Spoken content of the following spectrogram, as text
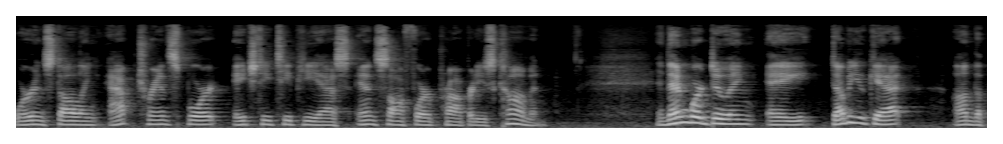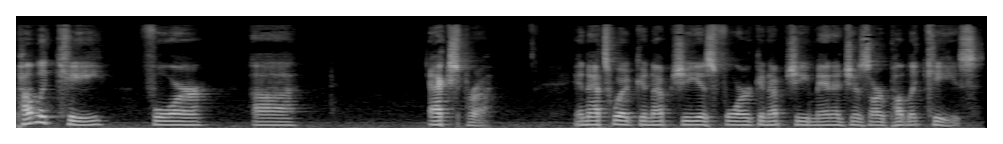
we're installing apt transport, HTTPS, and software properties common. And then we're doing a wget on the public key for uh, Xpra. And that's what GNUPG is for. GNUPG manages our public keys.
